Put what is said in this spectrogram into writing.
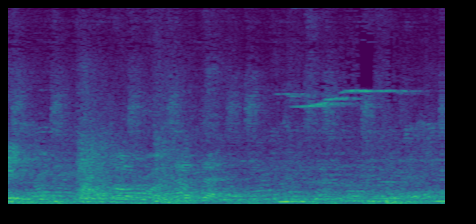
Thank you.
